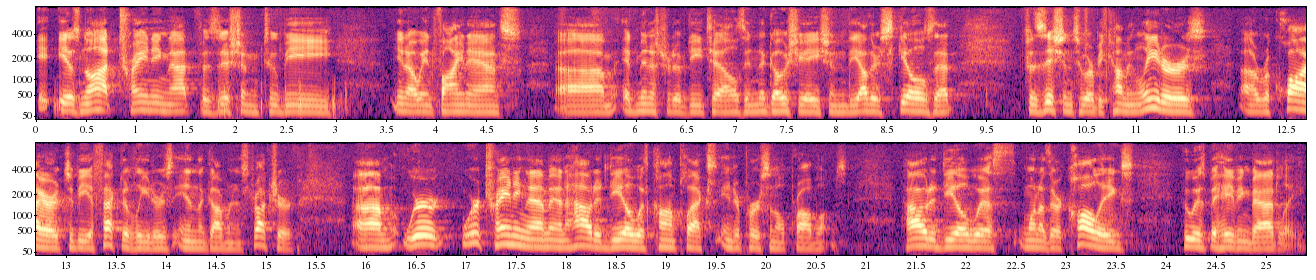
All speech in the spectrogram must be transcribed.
is not training that physician to be, you know, in finance um, administrative details, in negotiation, the other skills that physicians who are becoming leaders uh, require to be effective leaders in the governance structure. Um, we're, we're training them in how to deal with complex interpersonal problems. how to deal with one of their colleagues who is behaving badly,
